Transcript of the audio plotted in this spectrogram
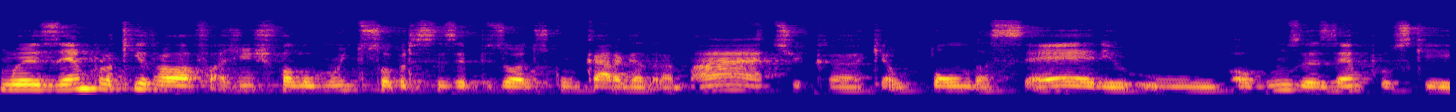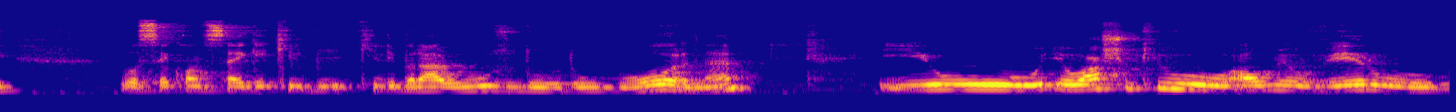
Um exemplo aqui, a gente falou muito sobre esses episódios com carga dramática, que é o tom da série, o, alguns exemplos que você consegue equilibrar o uso do, do, humor, né? E o, eu acho que, o, ao meu ver, o,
